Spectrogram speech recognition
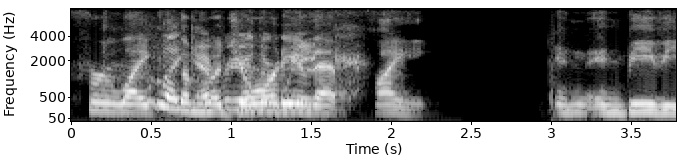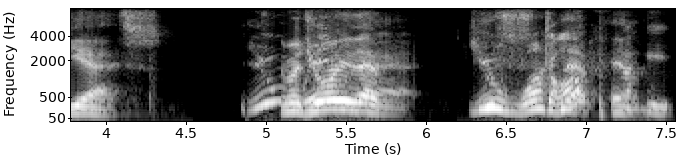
for like, Like the majority of that fight in in BVS. You The majority of that- You, won that him. fight.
